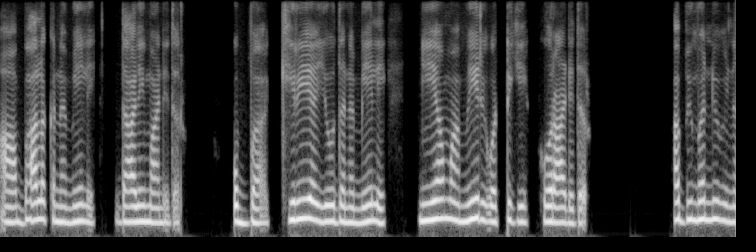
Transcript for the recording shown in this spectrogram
ಆ ಬಾಲಕನ ಮೇಲೆ ದಾಳಿ ಮಾಡಿದರು. ಒಬ್ಬ ಕಿರಿಯ ಯೋಧನ ಮೇಲೆ ನಿಯಮ ಮೀರಿ ಒಟ್ಟಿಗೆ ಹೋರಾಡಿದರು. ಅಭಿಮನ್ಯುವಿನ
